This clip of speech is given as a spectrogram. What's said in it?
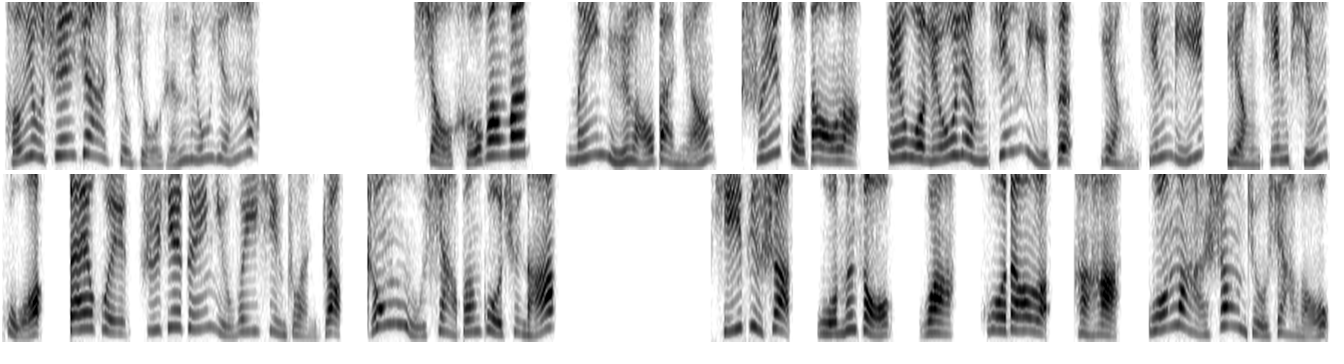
朋友圈下就有人留言了：“小河弯弯，美女老板娘，水果到了，给我留两斤李子，两斤梨，两斤苹果，待会直接给你微信转账，中午下班过去拿。”皮皮善，我们走。哇，货到了，哈哈，我马上就下楼，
